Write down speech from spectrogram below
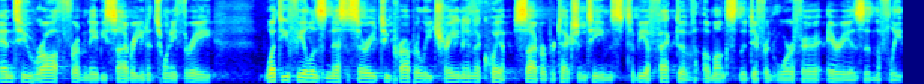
N2 Roth from Navy Cyber Unit 23. What do you feel is necessary to properly train and equip cyber protection teams to be effective amongst the different warfare areas in the fleet?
